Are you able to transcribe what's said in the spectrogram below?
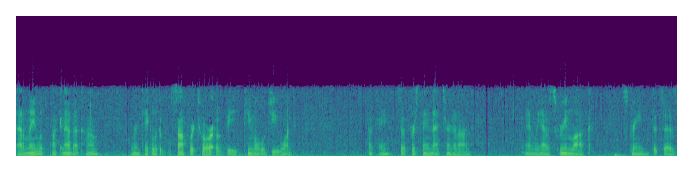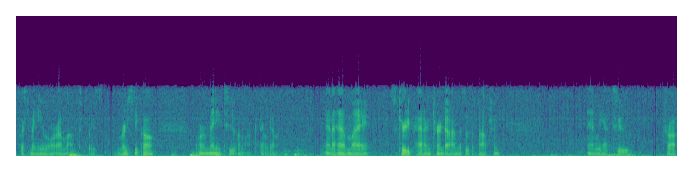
Adam Lein with PocketNow.com. We're going to take a look at the software tour of the T-Mobile G1. Okay, so first thing I turn it on, and we have a screen lock screen that says press menu or unlock to place emergency call, or menu to unlock. There we go. And I have my security pattern turned on. This is an option. And we have to draw a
